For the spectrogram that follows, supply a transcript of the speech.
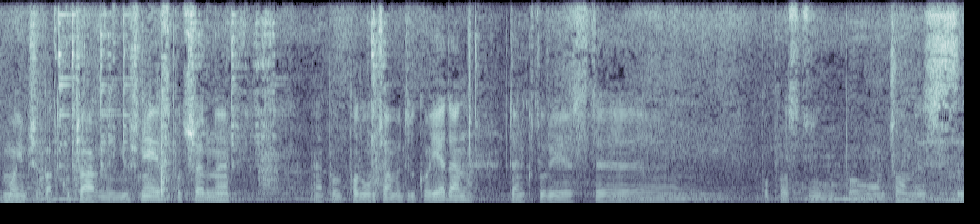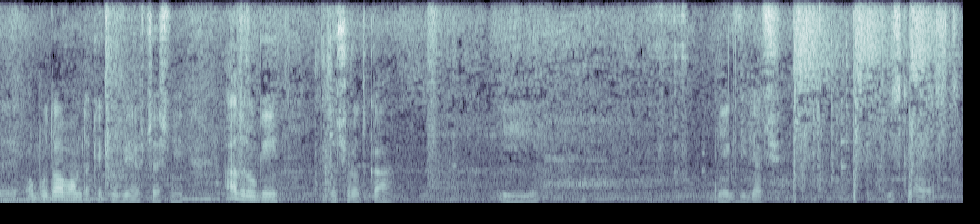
w moim przypadku czarny już nie jest potrzebny. E, po- Podłączamy tylko jeden, ten, który jest po prostu połączony z obudową, tak jak mówiłem wcześniej, a drugi do środka i jak widać iskra jest.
